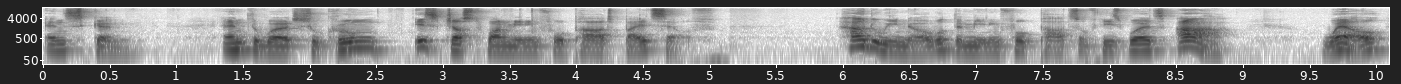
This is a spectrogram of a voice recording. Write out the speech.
and sken. And the word sukrung is just one meaningful part by itself. How do we know what the meaningful parts of these words are? Well,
